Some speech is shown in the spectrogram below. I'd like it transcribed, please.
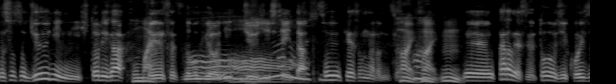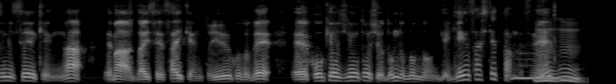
でそうすると10人に1人が建設土木業に従事していた。そういう計算になるんですよ。はいはいでただですね当時小泉政権がまあ、財政再建ということで、えー、公共事業投資をどんどんどんどん激減させていったんですね。うんうん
